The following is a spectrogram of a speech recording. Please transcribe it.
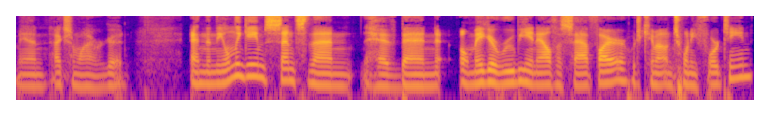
man, X and Y were good. And then the only games since then have been Omega Ruby and Alpha Sapphire, which came out in 2014.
